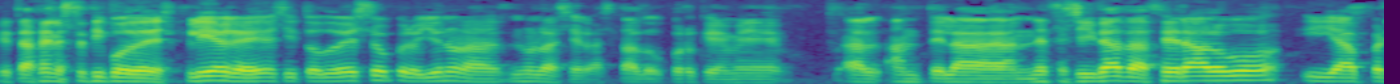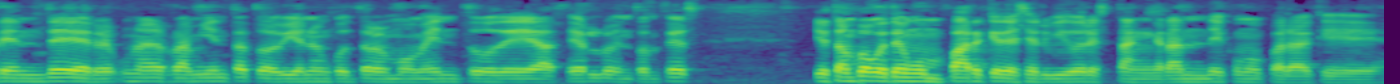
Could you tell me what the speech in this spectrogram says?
que te hacen este tipo de despliegues y todo eso, pero yo no, no las he gastado porque me, ante la necesidad de hacer algo y aprender una herramienta todavía no he encontrado el momento de hacerlo. Entonces, yo tampoco tengo un parque de servidores tan grande como para que,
